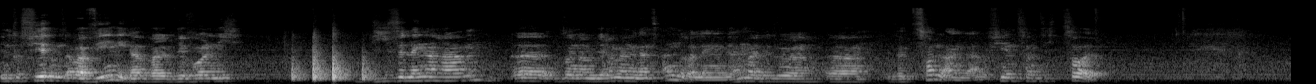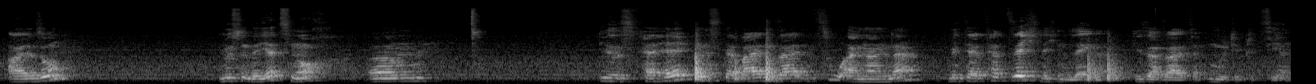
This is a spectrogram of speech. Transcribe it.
Interessiert uns aber weniger, weil wir wollen nicht diese Länge haben, äh, sondern wir haben ja eine ganz andere Länge. Wir haben ja diese, äh, diese Zollangabe, 24 Zoll. Also müssen wir jetzt noch ähm, dieses Verhältnis der beiden Seiten zueinander mit der tatsächlichen Länge dieser Seite multiplizieren.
